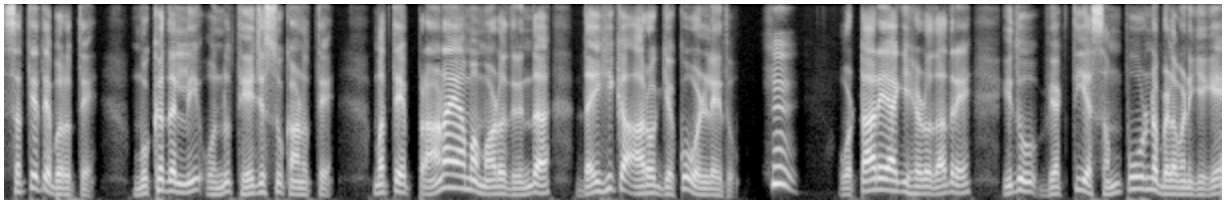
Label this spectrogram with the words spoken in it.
ಸತ್ಯತೆ ಬರುತ್ತೆ. ಮುಖದಲ್ಲಿ ಒಂದು ತೇಜಸ್ಸು ಕಾಣುತ್ತೆ. ಮತ್ತೆ ಪ್ರಾಣಾಯಾಮ ಮಾಡೋದ್ರಿಂದ ದೈಹಿಕ ಆರೋಗ್ಯಕ್ಕೂ ಒಳ್ಳೆಯದು ಹ್ಮ್. ಒಟ್ಟಾರೆಯಾಗಿ ಹೇಳೋದಾದ್ರೆ ಇದು ವ್ಯಕ್ತಿಯ ಸಂಪೂರ್ಣ ಬೆಳವಣಿಗೆಗೆ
